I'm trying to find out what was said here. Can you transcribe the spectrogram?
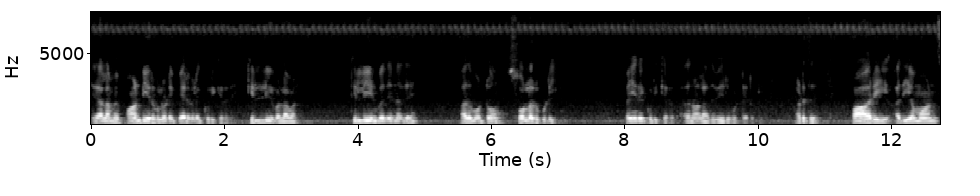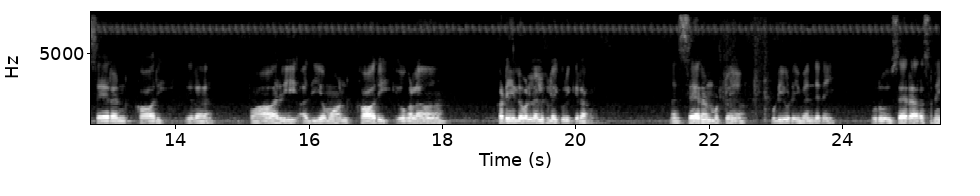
இதெல்லாமே பாண்டியர்களுடைய பெயர்களை குறிக்கிறது. கிள்ளி வளவன். கிள்ளி என்பது என்னது? அது மட்டும் சோழர்குடி பெயரை குறிக்கிறது. அதனால் அது வேறுபட்டு இருக்குது அடுத்து பாரி அதியமான் சேரன் காரி. இதில் பாரி அதியமான் காரி இவங்கெல்லாம் கடையில் வள்ளல்களை குறிக்கிறாங்க. நான் சேரன் மட்டும் முடியுடைய வேந்தனை ஒரு சேர அரசனை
